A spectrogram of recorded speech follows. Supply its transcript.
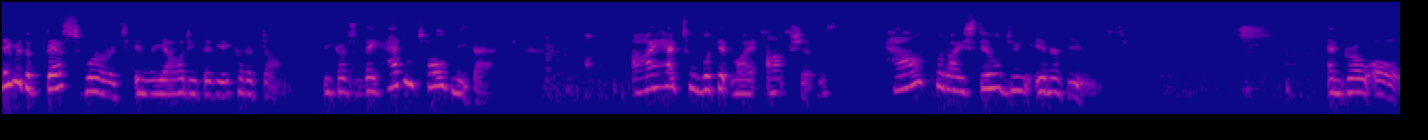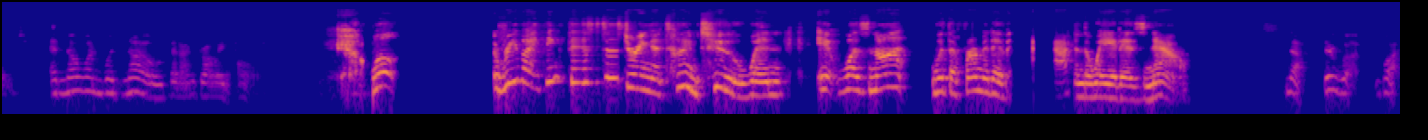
They were the best words in reality that they could have done because they hadn't told me that, I had to look at my options. How could I still do interviews and grow old? And no one would know that I'm growing old. Well, Reba, I think this is during a time too when it was not with affirmative action the way it is now. No, there was what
